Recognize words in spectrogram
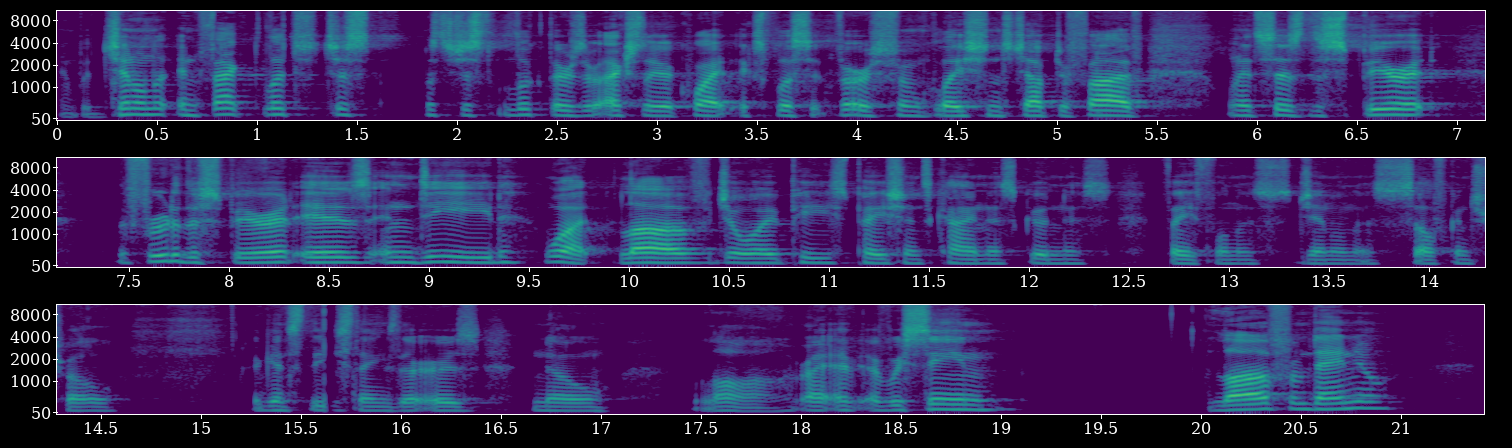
and with gentleness. In fact, let's just let's just look. There's actually a quite explicit verse from Galatians chapter 5 when it says the Spirit, the fruit of the Spirit is indeed what? Love, joy, peace, patience, kindness, goodness, faithfulness, gentleness, self control. Against these things there is no law, right? Have, have we seen love from Daniel?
